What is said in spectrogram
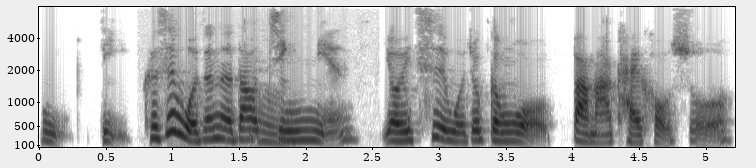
目的。可是我真的到今年、嗯、有一次，我就跟我爸妈开口说，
